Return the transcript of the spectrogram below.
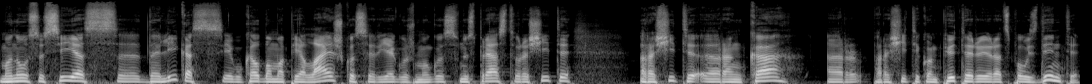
manau, susijęs e, dalykas, jeigu kalbam apie laiškus ir jeigu žmogus nuspręstų rašyti, rašyti ranka ar parašyti kompiuteriu ir atspausdinti.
